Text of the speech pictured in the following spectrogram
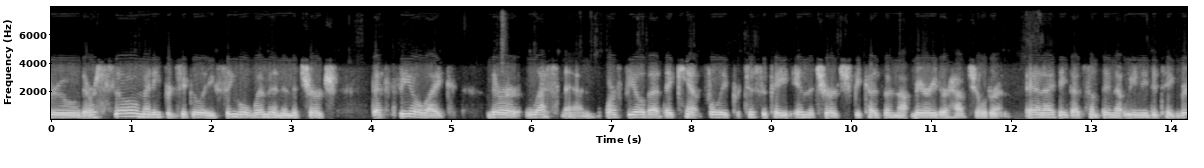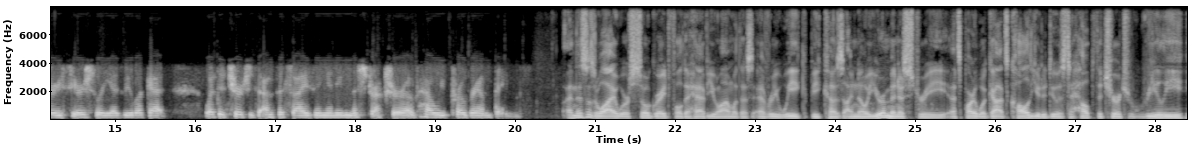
true. There are so many, particularly single women in the church, that feel like they're less than or feel that they can't fully participate in the church because they're not married or have children. And I think that's something that we need to take very seriously as we look at what the church is emphasizing and even the structure of how we program things. And this is why we're so grateful to have you on with us every week because I know your ministry, that's part of what God's called you to do, is to help the church really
